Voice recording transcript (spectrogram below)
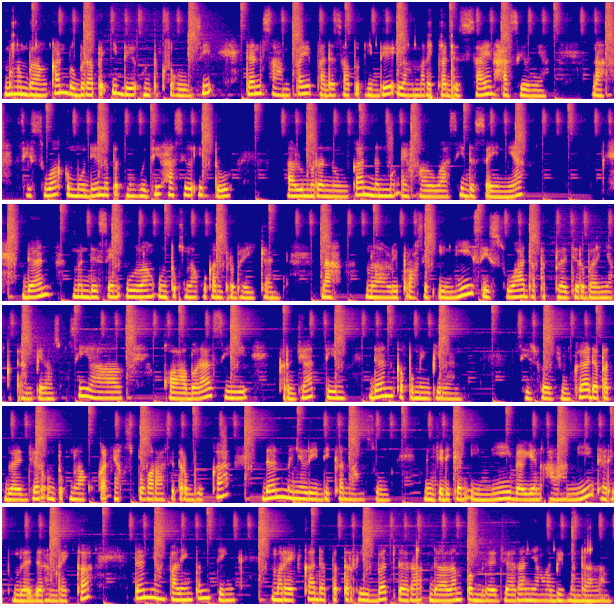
mengembangkan beberapa ide untuk solusi, dan sampai pada satu ide yang mereka desain hasilnya. Nah, siswa kemudian dapat menguji hasil itu, lalu merenungkan dan mengevaluasi desainnya, dan mendesain ulang untuk melakukan perbaikan. Nah, Melalui proses ini, siswa dapat belajar banyak keterampilan sosial, kolaborasi, kerja tim, dan kepemimpinan. Siswa juga dapat belajar untuk melakukan eksplorasi terbuka dan menyelidikan langsung, menjadikan ini bagian alami dari pembelajaran mereka, dan yang paling penting, mereka dapat terlibat dalam pembelajaran yang lebih mendalam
